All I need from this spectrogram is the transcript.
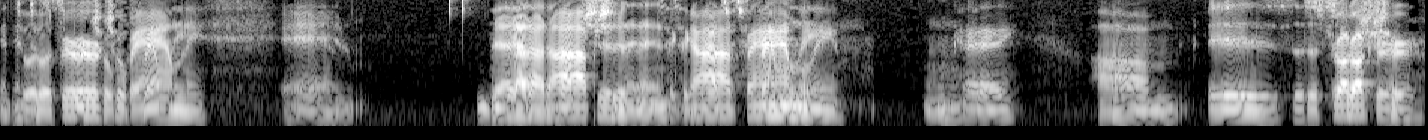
into a spiritual family, and that adoption into God's family, okay, um, is the structure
